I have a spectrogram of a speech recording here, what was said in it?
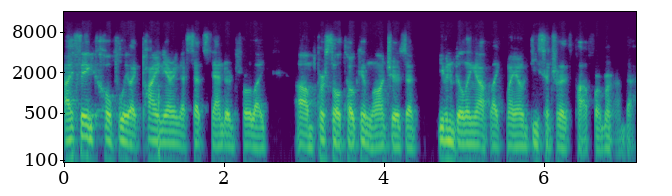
I think hopefully like pioneering a set standard for like um, personal token launches and even building out like my own decentralized platform around that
